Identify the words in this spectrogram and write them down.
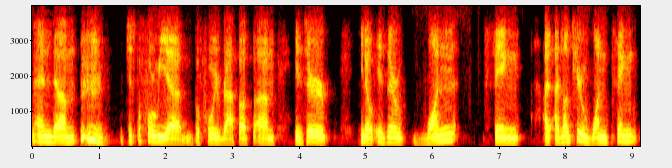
And um, just before we uh, before we wrap up, um, is there you know is there one thing I, I'd love to hear one thing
